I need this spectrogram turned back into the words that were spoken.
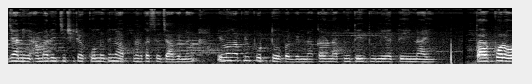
জানি আমার এই চিঠিটা কোনোদিনও আপনার কাছে যাবে না এবং আপনি পড়তেও পারবেন না, কারণ আপনি তো এই দুনিয়াতেই নাই। তারপরও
